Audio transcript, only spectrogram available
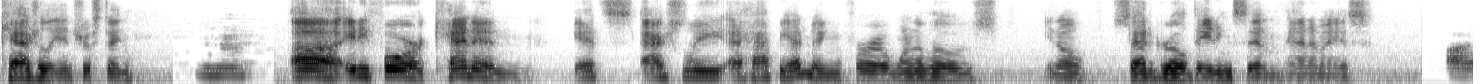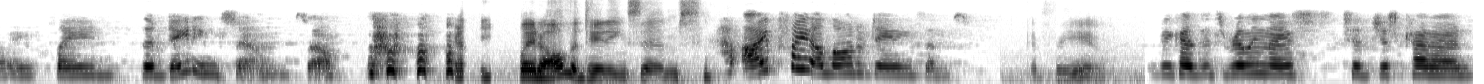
casually interesting. hmm Uh, 84 Kanon. It's actually a happy ending for one of those you know sad girl dating sim animes. I played the dating sim, so you played all the dating sims. I play a lot of dating sims Good for you. because it's really nice to just kind of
